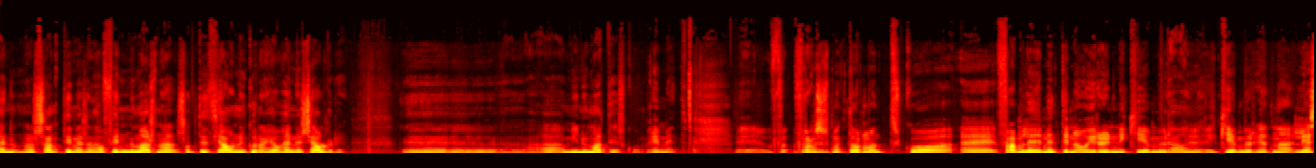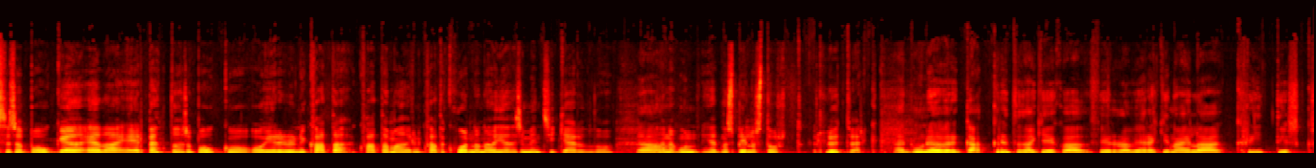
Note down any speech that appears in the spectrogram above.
En samtímis að þá finnum maður svona svolítið þjáninguna hjá henni sjálfur að mínu mati sko. Einmitt. Eh, Francis McDormand sko eh, framleiðir myndina og í rauninni kemur, Já, eh, kemur hérna, les þessa bók eða, eða er bent á þessa bók og, og er í rauninni kvata, maðurinn, kvata konan að því að þessi mynd sé gerð og Já. þannig að hún hérna, spila stórt hlutverk. En hún hefur verið gaggrindið það ekki eitthvað fyrir að vera ekki nægilega krítisk,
